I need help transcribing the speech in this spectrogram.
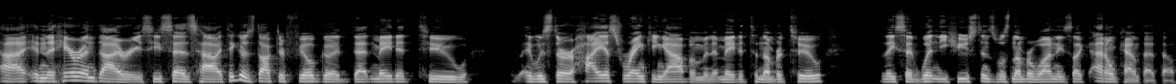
uh, in the Heroin Diaries. He says how I think it was Dr. Feelgood that made it to. It was their highest ranking album, and it made it to number two. They said Whitney Houston's was number one. He's like, I don't count that though.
